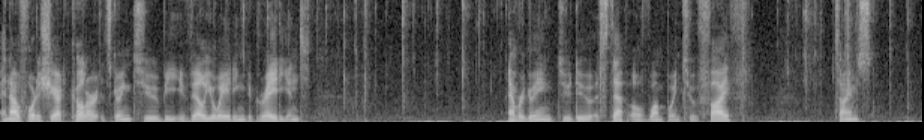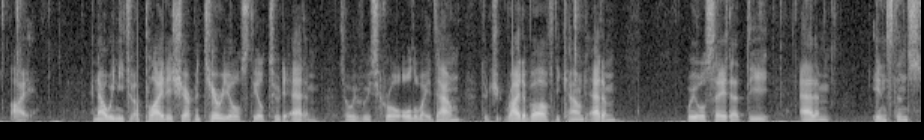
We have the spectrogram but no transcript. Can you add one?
And now for the shared color it's going to be evaluating the gradient and we're going to do a step of 1.25 times i. And now we need to apply the shared material still to the atom. So if we scroll all the way down to right above the count atom, we will say that the atom instance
